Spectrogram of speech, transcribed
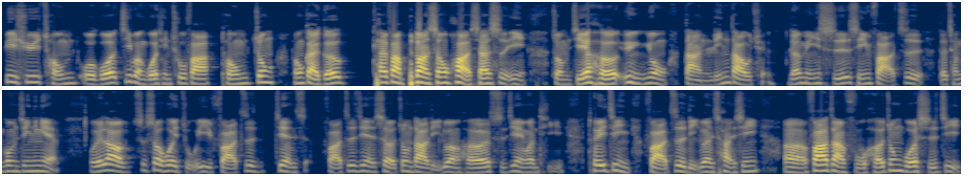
必须从我国基本国情出发，同中同改革开放不断深化相适应。总结和运用党领导全人民实行法治的成功经验，围绕社会主义法治建设、法治建设重大理论和实践问题，推进法治理论创新，呃，发展符合中国实际、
